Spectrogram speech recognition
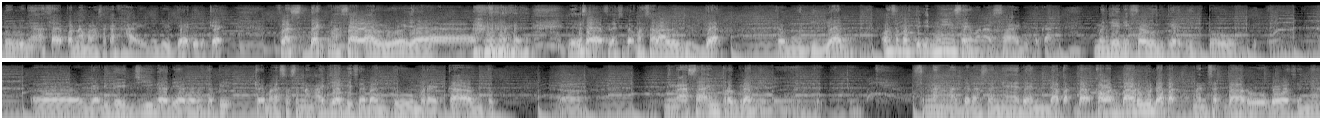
dulunya saya pernah merasakan hal ini juga jadi kayak flashback masa lalu ya. Jadi saya flashback masa lalu juga kemudian oh seperti ini saya merasa gitu kan. Menjadi volunteer itu gitu. Eh, nggak uh, digaji nggak diapain tapi kayak merasa senang aja bisa bantu mereka untuk uh, mengasain program ini senang ada rasanya dan dapat kawan baru dapat mindset baru bahwasanya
